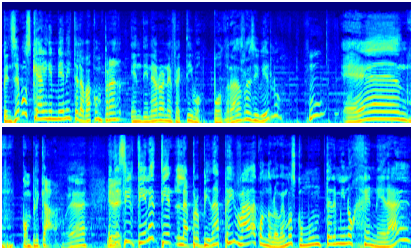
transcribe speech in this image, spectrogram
Pensemos que alguien viene y te la va a comprar en dinero en efectivo. ¿Podrás recibirlo? Es complicado. ¿eh? Es decir, tiene, la propiedad privada, cuando lo vemos como un término general,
